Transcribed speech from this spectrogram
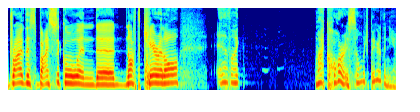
drive this bicycle and uh, not care at all. And it's like, my car is so much bigger than you.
